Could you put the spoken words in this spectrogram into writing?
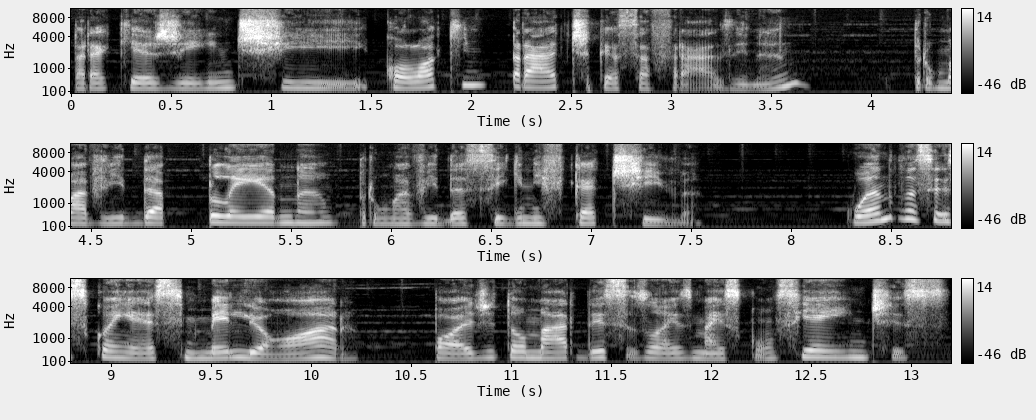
para que a gente coloque em prática essa frase, né? Para uma vida plena, para uma vida significativa. Quando você se conhece melhor, pode tomar decisões mais conscientes,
